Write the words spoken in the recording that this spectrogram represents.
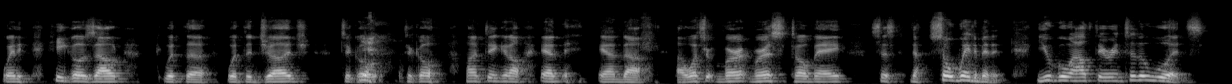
when he goes out with the with the judge to go Yeah. to go hunting and all and and uh, uh what's her Mar- Marisa Tomei says no so wait a minute you go out there into the woods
